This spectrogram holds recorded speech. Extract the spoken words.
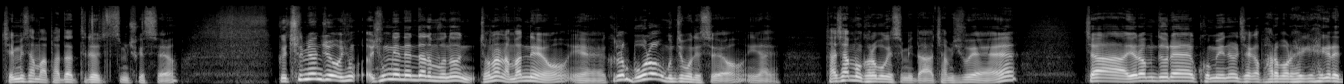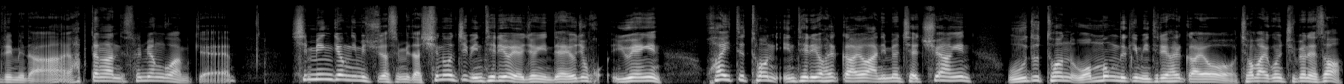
재미삼아 받아들여줬으면 좋겠어요. 그 칠면조 흉, 흉내 낸다는 분은 전화 안 받네요. 예, 그럼 뭐라고 문자 보냈어요. 예, 다시 한번 걸어보겠습니다. 잠시 후에. 자, 여러분들의 고민을 제가 바로바로 해- 해결해 드립니다. 합당한 설명과 함께. 신민경 님이 주셨습니다. 신혼집 인테리어 예정인데 요즘 호- 유행인 화이트 톤 인테리어 할까요? 아니면 제 취향인 우드 톤 원목 느낌 인테리어 할까요? 저 말고는 주변에서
